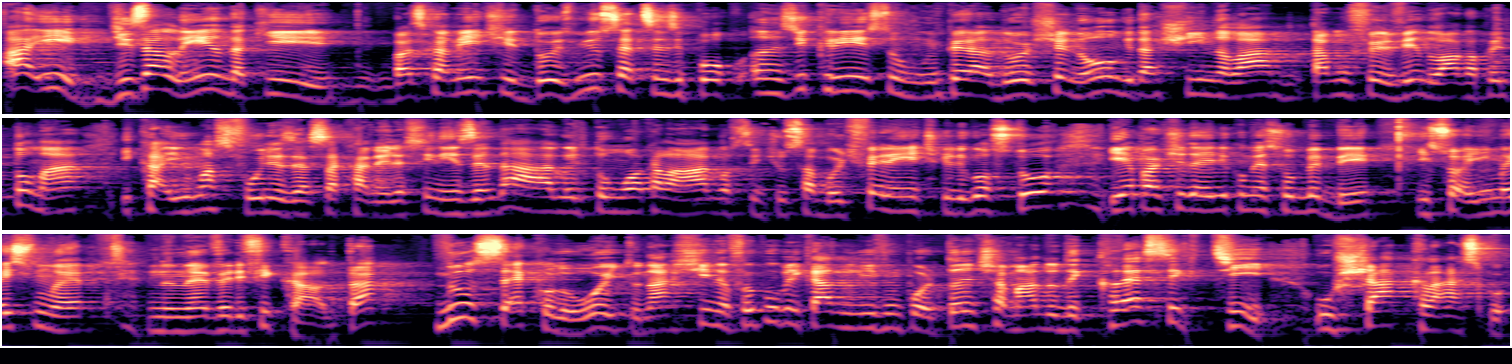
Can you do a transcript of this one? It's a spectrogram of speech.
Aí, diz a lenda que basicamente 2700 e pouco antes de Cristo, o imperador Shenong da China lá, estavam fervendo água para ele tomar e caiu umas folhas dessa camélia sinesa dentro da água, ele tomou aquela água, sentiu um sabor diferente, que ele gostou e a partir daí ele começou a beber isso aí, mas isso não é, não é verificado, tá? No século 8, na China, foi publicado um livro importante chamado The Classic Tea, o chá clássico,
